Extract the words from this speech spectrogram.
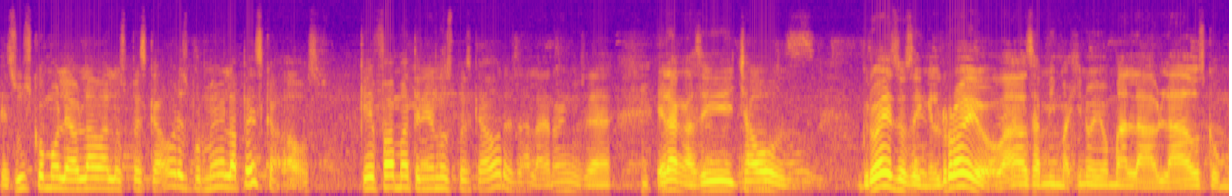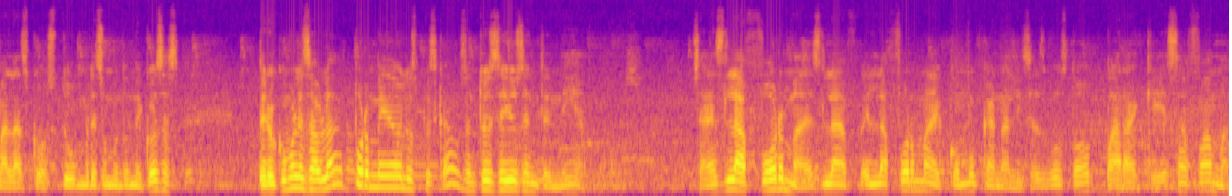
Jesús, ¿cómo le hablaba a los pescadores por medio de la pesca? A vos. ¿Qué fama tenían los pescadores? A la gran, o sea, eran así chavos gruesos en el rollo, ¿va? o sea, me imagino yo mal hablados, con malas costumbres, un montón de cosas. Pero ¿cómo les hablaba? Por medio de los pescados. Entonces ellos entendían. vamos. O sea, es la forma, es la, es la forma de cómo canalizas vos todo para que esa fama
